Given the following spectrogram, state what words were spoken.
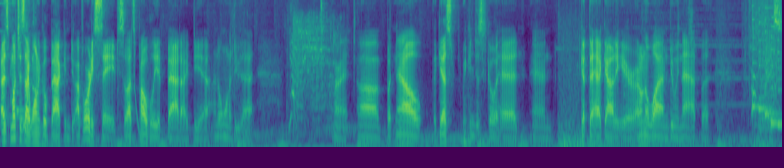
as much as I want to go back and do... I've already saved, so that's probably a bad idea. I don't want to do that. Alright, uh, but now, I guess we can just go ahead and get the heck out of here. I don't know why I'm doing that, but... Anyways.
